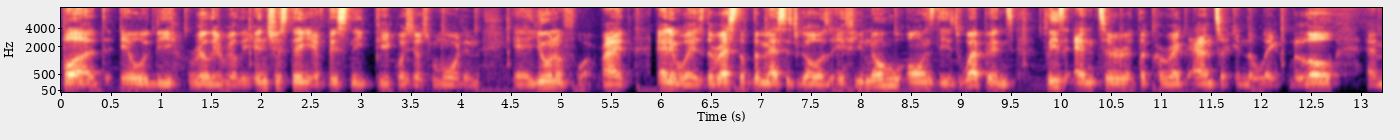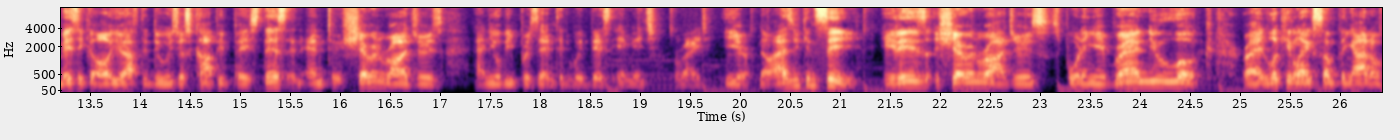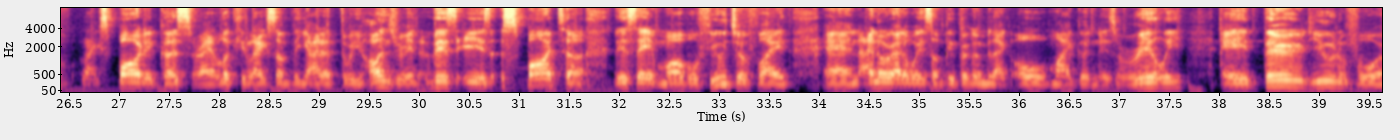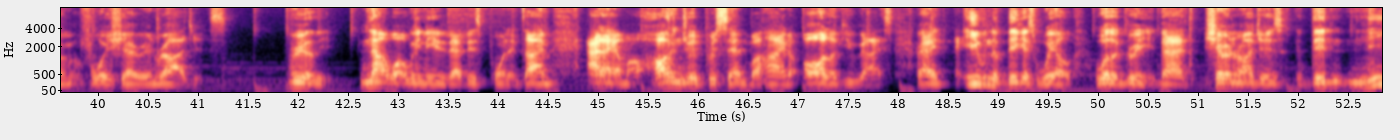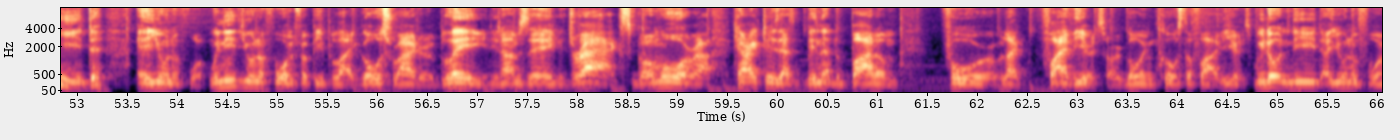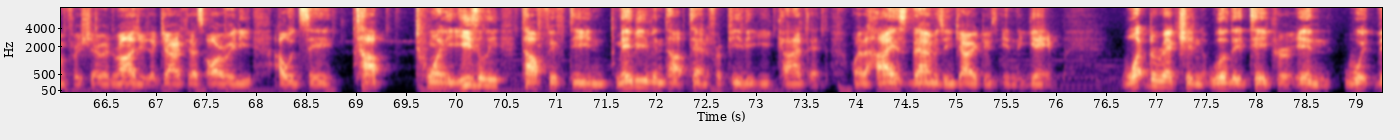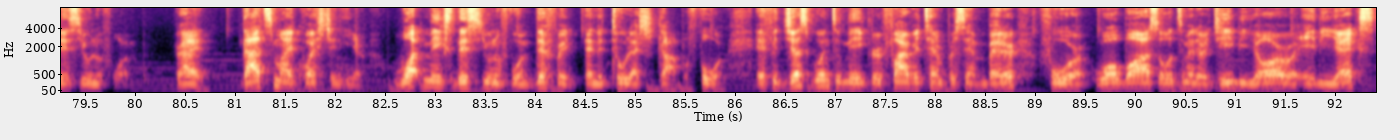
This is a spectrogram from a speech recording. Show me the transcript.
but it would be really really interesting if this sneak peek was just more than a uniform right anyways the rest of the message goes if you know who owns these weapons please enter the correct answer in the link below and basically all you have to do is just copy paste this and enter sharon rogers and you'll be presented with this image right here now as you can see it is sharon rogers sporting a brand new look right? Looking like something out of like Spartacus, right? Looking like something out of 300. This is Sparta. This ain't Marvel Future Fight. And I know right away some people are going to be like, oh my goodness, really? A third uniform for Sharon Rogers. Really? Not what we needed at this point in time. And I am 100% behind all of you guys, right? Even the biggest whale will agree that Sharon Rogers didn't need a uniform. We need uniforms for people like Ghost Rider, Blade, you know what I'm saying? Drax, Gamora, characters that's been at the bottom for like five years or going close to five years. We don't need a uniform for Sharon Rogers, a character that's already, I would say, top 20, easily top 15, maybe even top 10 for PvE content. One of the highest damaging characters in the game. What direction will they take her in with this uniform, right? That's my question here what makes this uniform different than the two that she got before? If it's just going to make her 5 or 10% better for World Boss Ultimate or GBR or ABX,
